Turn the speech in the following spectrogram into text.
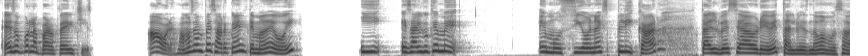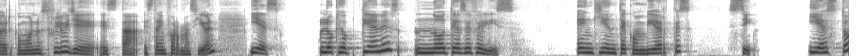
Eso por la parte del chisme. Ahora, vamos a empezar con el tema de hoy. Y es algo que me emociona explicar. Tal vez sea breve, tal vez no. Vamos a ver cómo nos fluye esta, esta información. Y es, lo que obtienes no te hace feliz. En quien te conviertes, sí. Y esto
